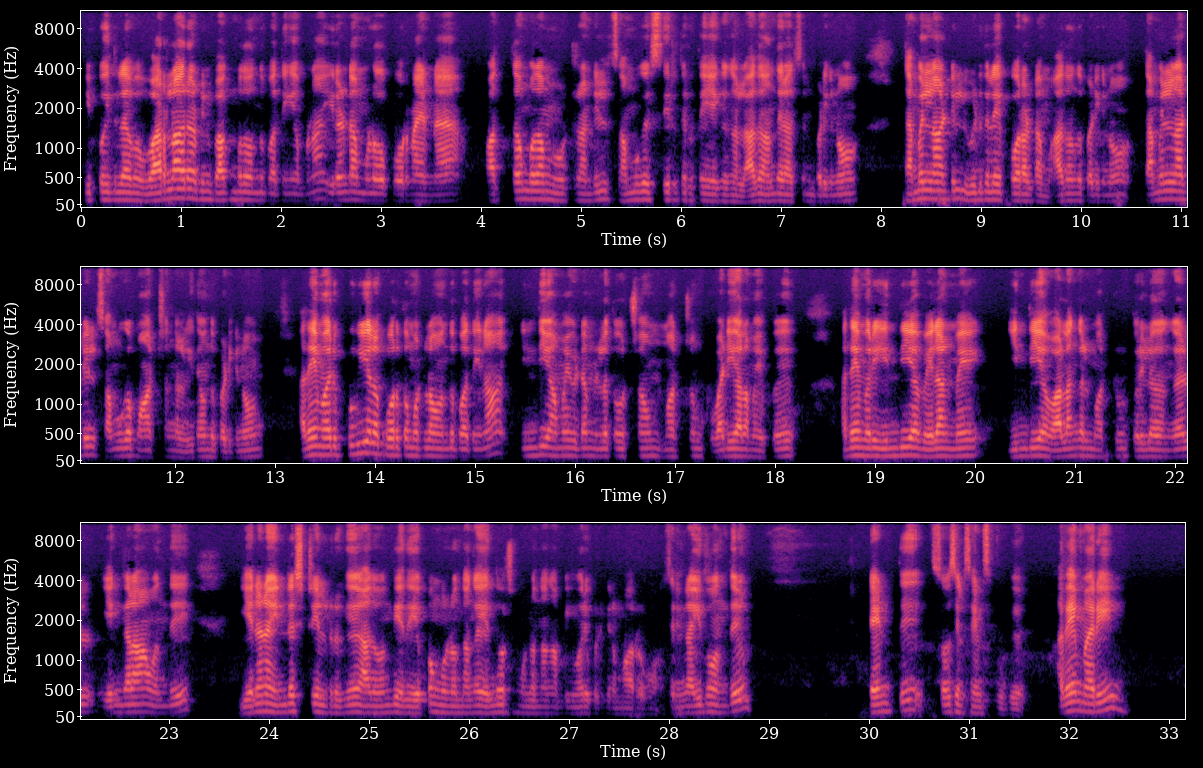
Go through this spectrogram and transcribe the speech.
இப்போ இதில் வரலாறு அப்படின்னு பார்க்கும்போது வந்து பார்த்தீங்க அப்படின்னா இரண்டாம் உலக போர்னா என்ன? பத்தொன்பதாம் நூற்றாண்டில் சமூக சீர்திருத்த இயக்கங்கள். அதை வந்து லெசன் படிக்கணும்? தமிழ்நாட்டில் விடுதலை போராட்டம். அதை வந்து படிக்கணும். தமிழ்நாட்டில் சமூக மாற்றங்கள். இதை வந்து படிக்கணும். அதே மாதிரி புவியியலை பொறுத்த மட்டும் வந்து பார்த்தீங்கன்னா இந்திய அமைவிடம் நிலத்தோற்றம் மற்றும் வடிகால் அமைப்பு அதே மாதிரி இந்திய வேளாண்மை இந்திய வளங்கள் மற்றும் தொழிலகங்கள் எங்கெல்லாம் வந்து என்னென்ன இண்டஸ்ட்ரியல் இருக்கு அது வந்து எது எப்போ கொண்டு வந்தாங்க எந்த வருஷம் கொண்டு வந்தாங்க அப்படிங்கிற மாதிரி படிக்கிற மாதிரி இருக்கும். சரிங்களா? இது வந்து டென்த்து சோசியல் சயின்ஸ் புக்கு அதே மாதிரி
